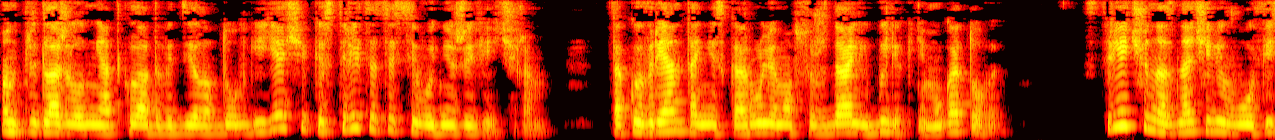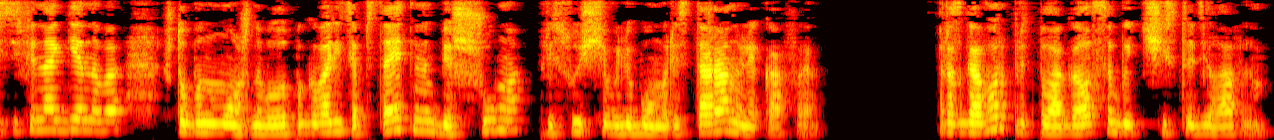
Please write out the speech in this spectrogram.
Он предложил мне откладывать дело в долгий ящик и встретиться сегодня же вечером. Такой вариант они с Королем обсуждали и были к нему готовы. Встречу назначили в офисе Финогенова, чтобы можно было поговорить обстоятельно, без шума, присущего любому ресторану или кафе. Разговор предполагался быть чисто деловым.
